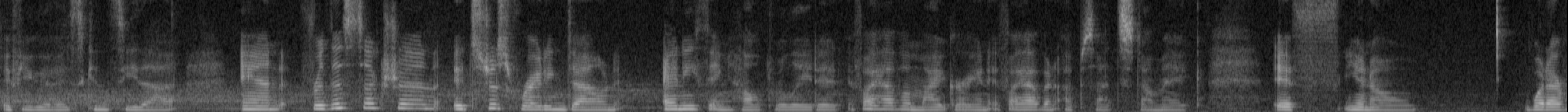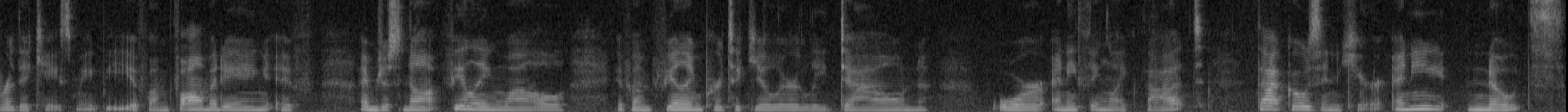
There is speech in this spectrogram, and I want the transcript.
if you guys can see that. And for this section, it's just writing down anything health related. If I have a migraine, if I have an upset stomach, if, you know, whatever the case may be. If I'm vomiting, if I'm just not feeling well, if I'm feeling particularly down, or anything like that, that goes in here. Any notes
